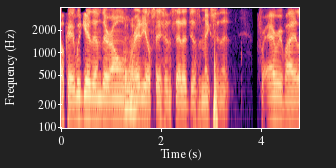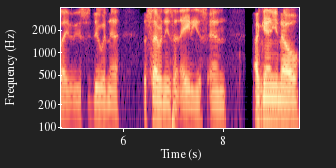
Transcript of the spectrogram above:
Okay, we give them their own Mhm. radio station instead of just mixing it for everybody like they used to do in the the 70s and 80s. And again, you know,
